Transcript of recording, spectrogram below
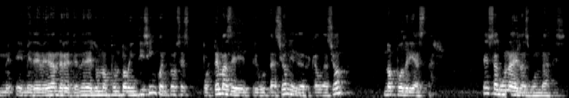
eh, me, deberán de retener el 1.25, entonces por temas de tributación y de recaudación no podría estar. Es alguna de las bondades.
